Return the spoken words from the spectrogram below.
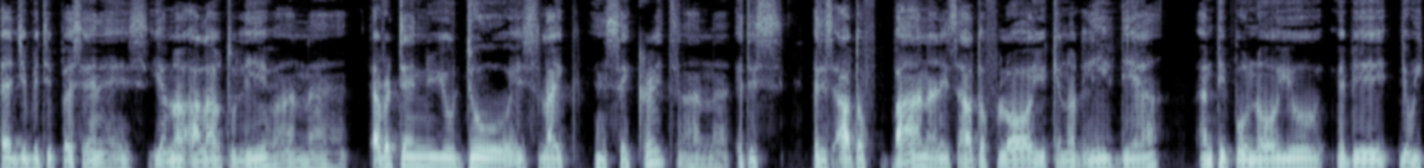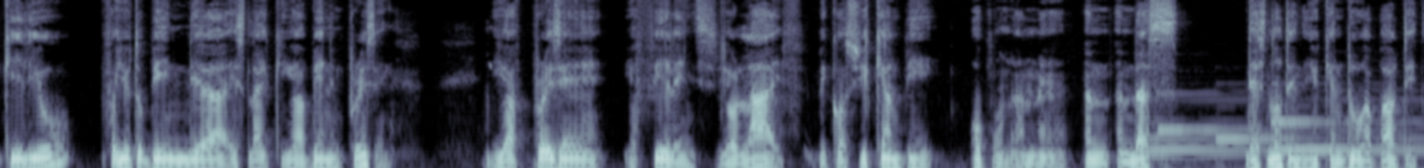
LGBT person is you're not allowed to live, and uh, everything you do is like in secret, and uh, it is it is out of ban and it's out of law. You cannot live there, and people know you. Maybe they will kill you. For you to be in there, it's like you have been in prison. You have prison your feelings, your life, because you can't be open, and uh, and and that's there's nothing you can do about it.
